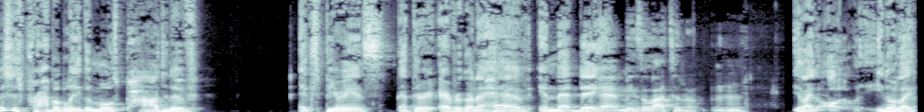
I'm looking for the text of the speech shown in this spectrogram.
this is probably the most positive experience that they're ever going to have in that day. Yeah, it means a lot to them. Mm-hmm like, you know, like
